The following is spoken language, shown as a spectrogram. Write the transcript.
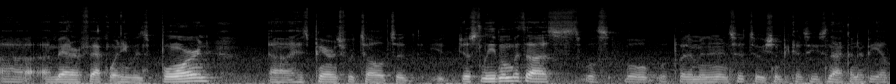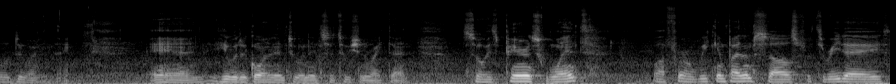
uh, a matter of fact, when he was born, uh, his parents were told to just leave him with us. We'll, we'll, we'll put him in an institution because he's not going to be able to do anything and he would have gone into an institution right then. So his parents went well, for a weekend by themselves for three days,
